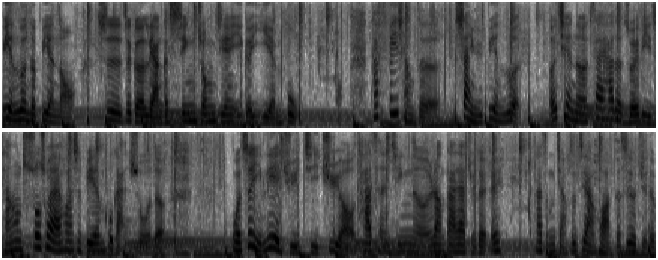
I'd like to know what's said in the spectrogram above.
辩论的辩哦，是这个两个心中间一个言部，哦，他非常的善于辩论。而且呢，在他的嘴里常常说出来的话是别人不敢说的。我这里列举几句哦，他曾经呢让大家觉得，哎，他怎么讲出这样话？可是又觉得，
